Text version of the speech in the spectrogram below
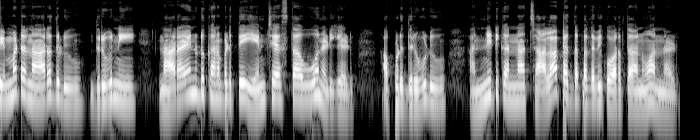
పిమ్మట నారదుడు ధ్రువుని నారాయణుడు కనబడితే ఏం చేస్తావు అని అడిగాడు. అప్పుడు ధ్రువుడు అన్నిటికన్నా చాలా పెద్ద పదవి కోరతాను అన్నాడు.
